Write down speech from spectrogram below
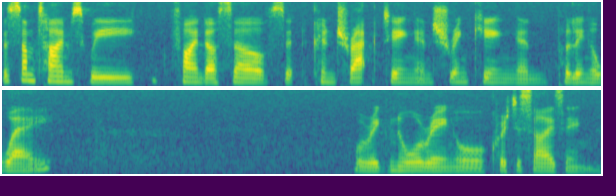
So sometimes we find ourselves contracting and shrinking and pulling away, or ignoring or criticizing.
